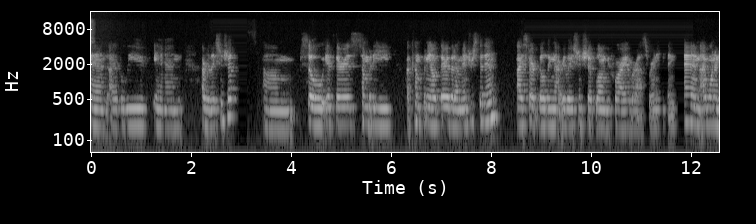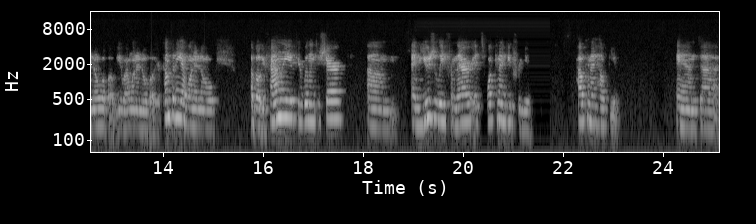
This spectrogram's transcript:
and I believe in a relationship. Um, so if there is somebody, a company out there that I'm interested in, I start building that relationship long before I ever ask for anything. And I want to know about you. I want to know about your company. I want to know about your family if you're willing to share. Um, and usually from there, it's what can I do for you? How can I help you? And uh,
